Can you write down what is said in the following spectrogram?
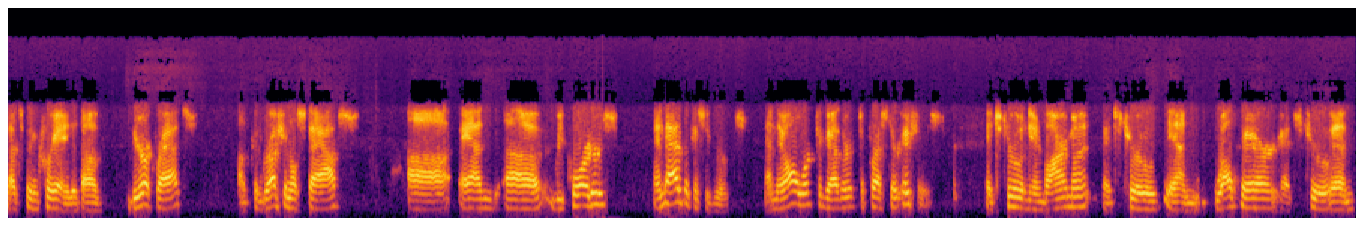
that's been created of bureaucrats, of congressional staffs, uh, and uh, reporters and advocacy groups. And they all work together to press their issues. It's true in the environment, it's true in welfare, it's true in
